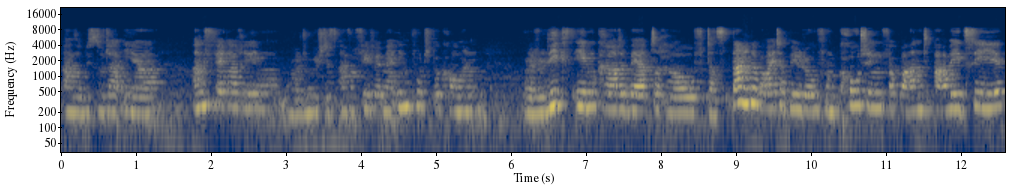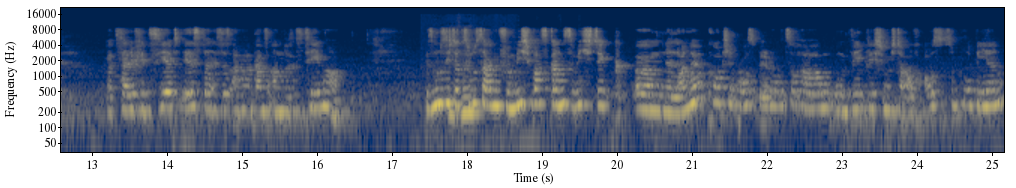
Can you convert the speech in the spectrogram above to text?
Also bist du da eher Anfängerin oder du möchtest einfach viel, viel mehr Input bekommen oder du legst eben gerade Wert darauf, dass deine Weiterbildung von Coaching, Verband, ABC zertifiziert ist, dann ist das einfach ein ganz anderes Thema. Jetzt muss ich mhm. dazu sagen, für mich war es ganz wichtig, ähm, eine lange Coaching-Ausbildung zu haben, um wirklich mich da auch auszuprobieren,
